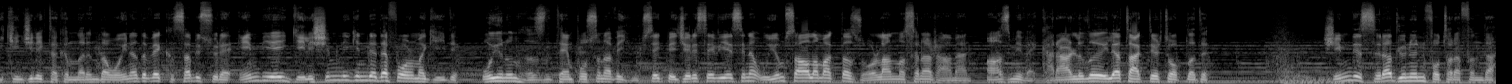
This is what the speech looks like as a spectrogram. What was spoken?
ikincilik takımlarında oynadı ve kısa bir süre NBA Gelişim Ligi'nde de forma giydi. Oyunun hızlı temposuna ve yüksek beceri seviyesine uyum sağlamakta zorlanmasına rağmen azmi ve kararlılığıyla takdir topladı. Şimdi sıra günün fotoğrafında.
